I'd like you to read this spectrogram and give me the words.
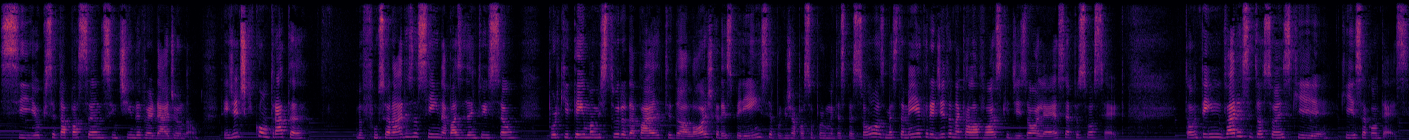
se o que você está passando, sentindo é verdade ou não. Tem gente que contrata funcionários assim, na base da intuição, porque tem uma mistura da parte da lógica, da experiência, porque já passou por muitas pessoas, mas também acredita naquela voz que diz: olha, essa é a pessoa certa. Então, tem várias situações que, que isso acontece.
